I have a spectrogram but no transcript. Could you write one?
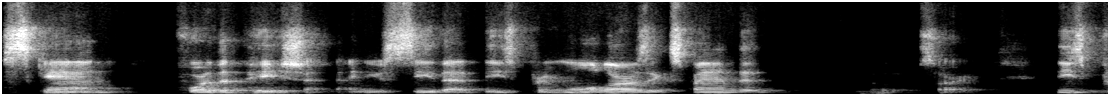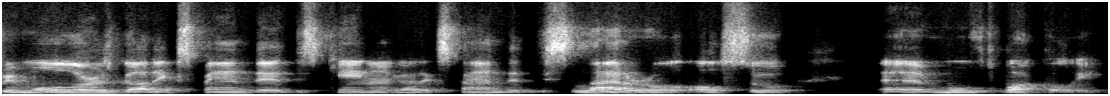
scan for the patient. And you see that these premolars expanded, sorry, these premolars got expanded, this canine got expanded, this lateral also uh, moved buccally.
